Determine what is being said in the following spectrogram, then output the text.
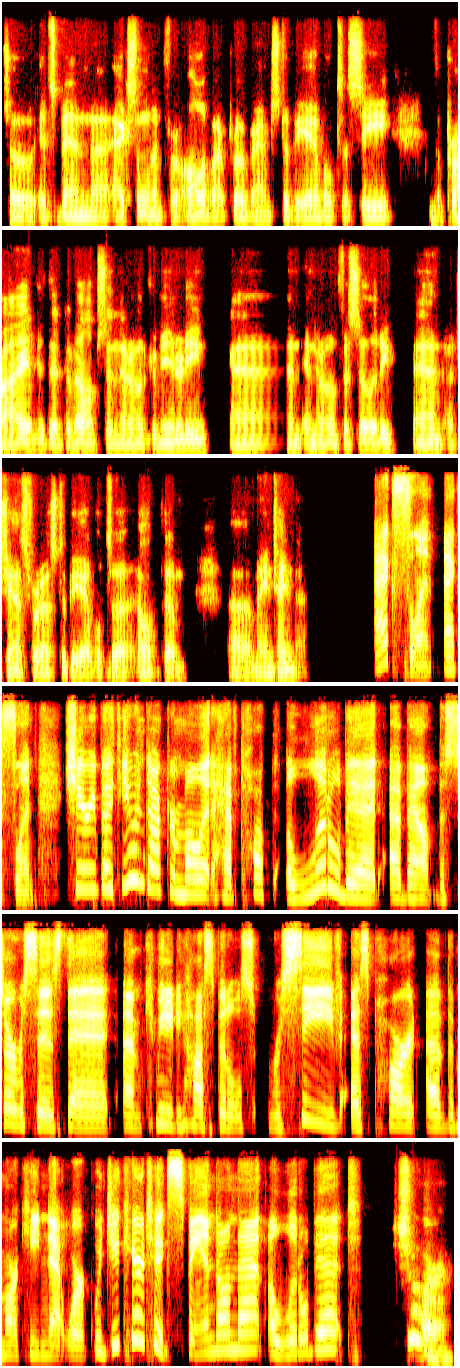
So it's been uh, excellent for all of our programs to be able to see the pride that develops in their own community and in their own facility, and a chance for us to be able to help them uh, maintain that. Excellent, excellent. Sherry, both you and Dr. Mullett have talked a little bit about the services that um, community hospitals receive as part of the Markey Network. Would you care to expand on that a little bit? Sure.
